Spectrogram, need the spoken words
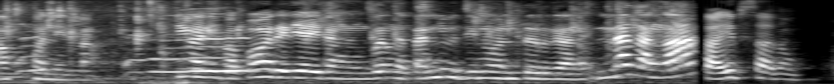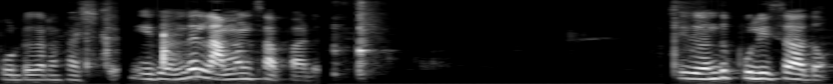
ஆஃப் பண்ணிடலாம். தீவாளி பாப்பாவும் ரெடி ஆகிட்டாங்க இங்கே பாருங்கள் தண்ணி ஊற்றின்னு வந்துட்டு இருக்காங்க. என்னதாங்க தயிர் சாதம் போட்டுக்கிறேன் ஃபஸ்ட்டு இது வந்து லெமன் சாப்பாடு. இது வந்து புளி சாதம்.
